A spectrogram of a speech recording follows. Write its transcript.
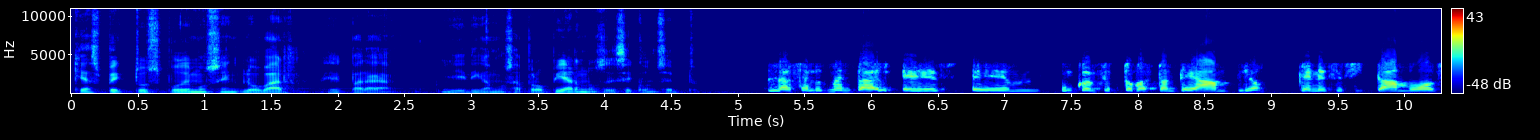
¿Qué aspectos podemos englobar para, digamos, apropiarnos de ese concepto? la salud mental es em, un concepto bastante amplio que necesitamos,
